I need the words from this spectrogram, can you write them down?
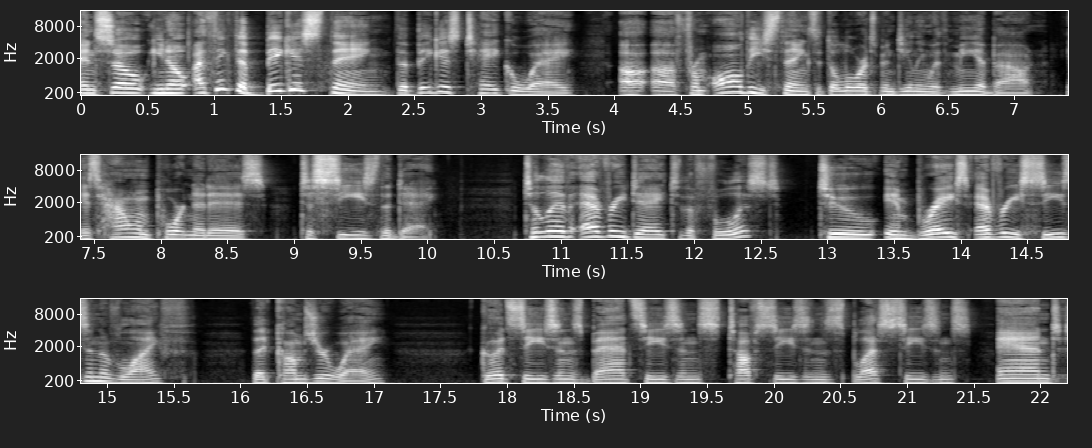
And so, you know, I think the biggest thing, the biggest takeaway uh, uh, from all these things that the Lord's been dealing with me about is how important it is to seize the day, to live every day to the fullest, to embrace every season of life that comes your way good seasons, bad seasons, tough seasons, blessed seasons and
